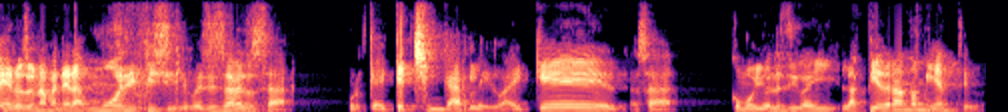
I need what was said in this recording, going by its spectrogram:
pero de una manera muy difícil, güey, ¿sabes? O sea, porque hay que chingarle, güey, hay que, o sea, como yo les digo ahí, la piedra no miente, güey.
